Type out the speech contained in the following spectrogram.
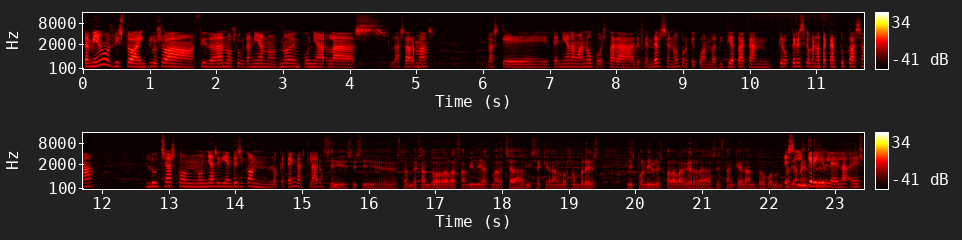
También hemos visto a, incluso a ciudadanos ucranianos ¿no? empuñar las, las armas, las que tenían a mano pues para defenderse, ¿no? Porque cuando a ti te atacan, creo, crees que van a atacar tu casa, luchas con uñas y dientes y con lo que tengas, claro. Sí, sí, sí. Eh, están dejando a las familias marchar y se quedan los hombres disponibles para la guerra, se están quedando voluntariamente. Es increíble, es,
